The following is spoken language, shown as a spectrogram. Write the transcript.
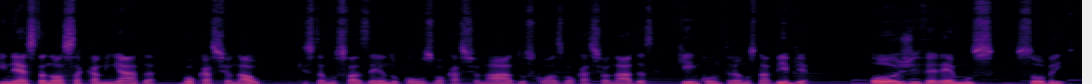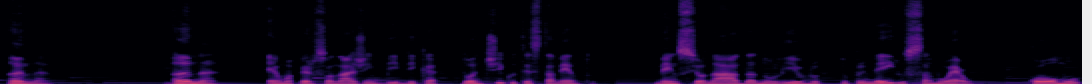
E nesta nossa caminhada vocacional, que estamos fazendo com os vocacionados, com as vocacionadas que encontramos na Bíblia, hoje veremos sobre Ana. Ana é uma personagem bíblica do Antigo Testamento, mencionada no livro do primeiro Samuel, como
